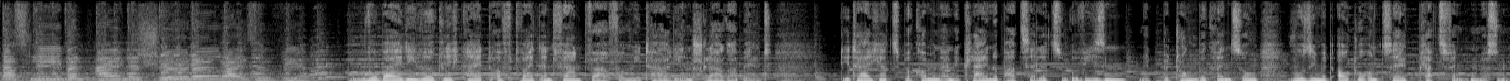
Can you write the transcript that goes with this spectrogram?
das Leben eine schöne Reise wäre. Wobei die Wirklichkeit oft weit entfernt war vom Italien-Schlagerbild. Die Teicherts bekommen eine kleine Parzelle zugewiesen, mit Betonbegrenzung, wo sie mit Auto und Zelt Platz finden müssen.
